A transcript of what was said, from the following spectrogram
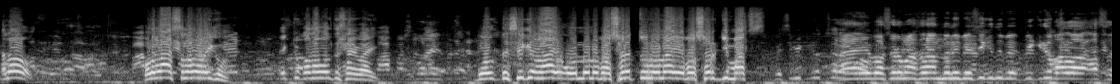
হ্যালো বলো ভাই আসসালাম আলাইকুম। একটু কথা বলতে চাই ভাই। বলতেছি কি ভাই অন্যান্য বছরের তুলনায় এবছর কি মাছ বেশি বিক্রি হচ্ছে হ্যাঁ এই বছর মাছের আমদানি বেশি কিন্তু বিক্রিও ভালো আছে।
